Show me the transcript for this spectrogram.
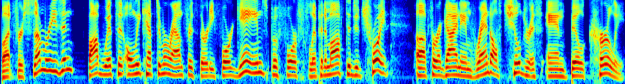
But for some reason, Bob Whitsitt only kept him around for 34 games before flipping him off to Detroit uh, for a guy named Randolph Childress and Bill Curley.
